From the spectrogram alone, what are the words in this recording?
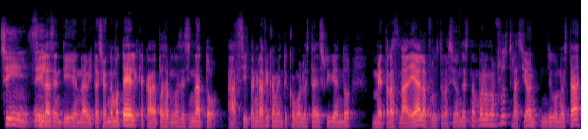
Sí. Sí la eh sentí en una habitación de motel, que acaba de pasar un asesinato, así tan gráficamente como lo está describiendo, me trasladé a la frustración de esta, bueno, no frustración, digo, no está,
